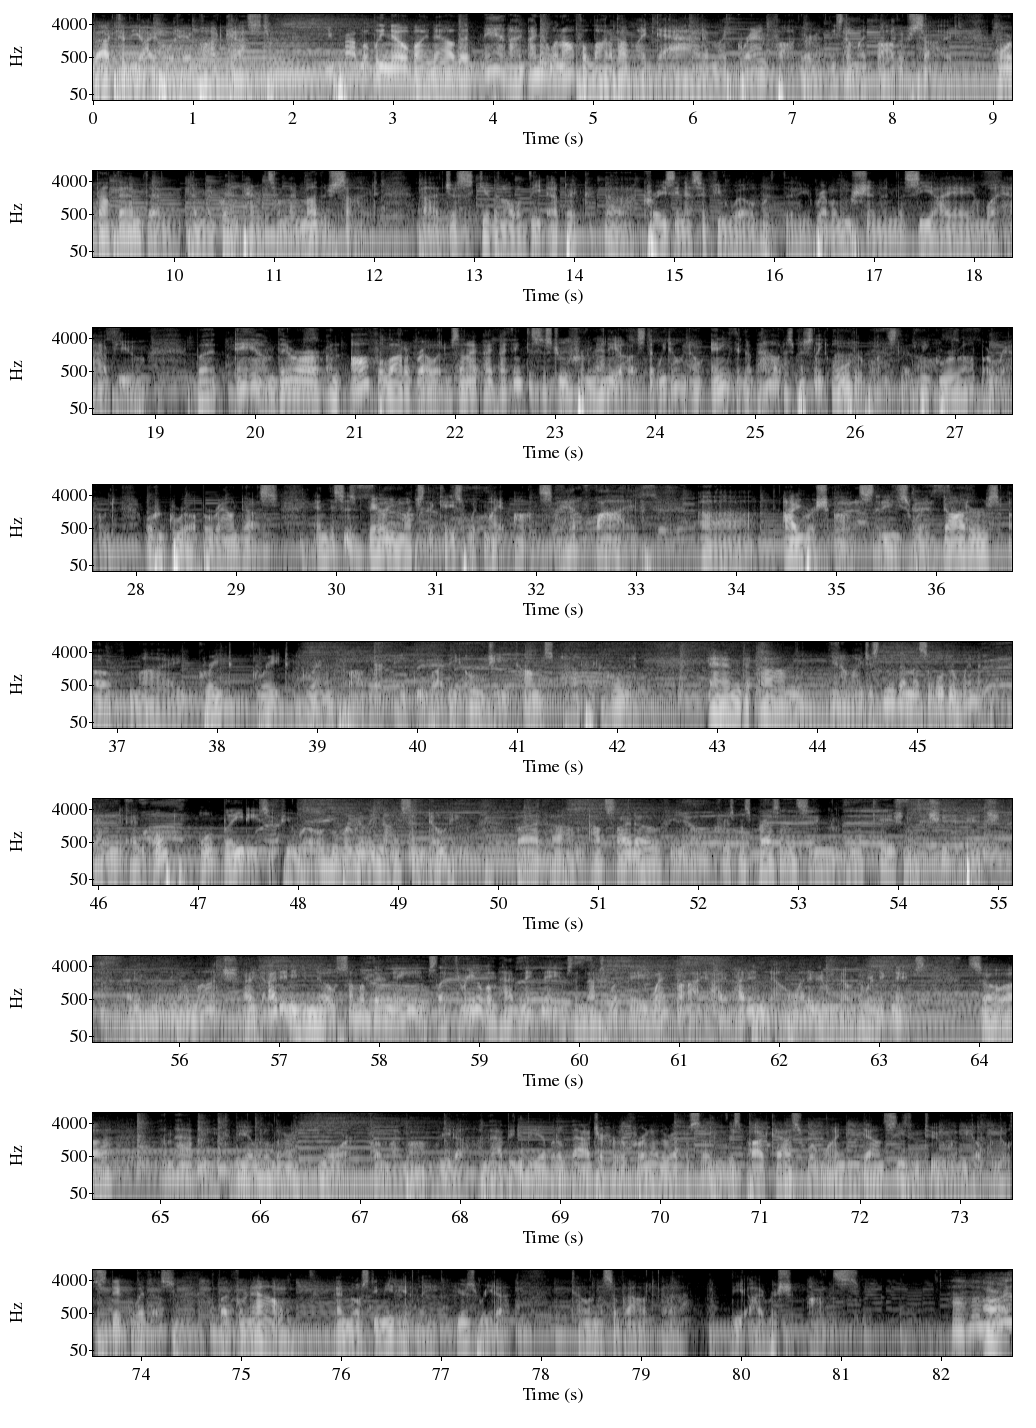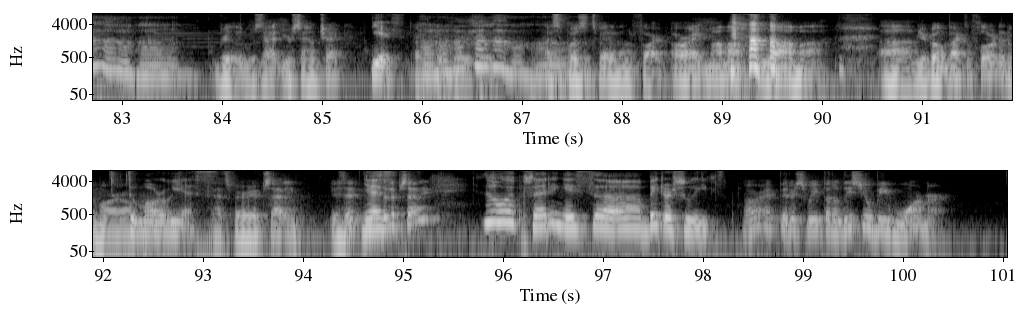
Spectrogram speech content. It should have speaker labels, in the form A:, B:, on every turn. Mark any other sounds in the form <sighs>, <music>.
A: welcome back to the I Hold Hair podcast. You probably know by now that, man, I, I know an awful lot about my dad and my grandfather, at least on my father's side. More about them than, than my grandparents on my mother's side, uh, just given all of the epic uh, craziness, if you will, with the revolution and the CIA and what have you. But damn, there are an awful lot of relatives, and I, I think this is true for many of us, that we don't know anything about, especially older ones that we grew up around or who grew up around us. And this is very much the case with my aunts. I had five uh, Irish aunts. These were daughters of my great great grandfather Cuba, the OG, Thomas Patrick Honan and um, you know I just knew them as older women and, and old old ladies, if you will, who were really nice and doting. But um, outside of you know Christmas presents and an occasional cheek pinch, I didn't really know much. I, I didn't even know some of their names. Like three of them had nicknames, and that's what they went by. I, I didn't know. I didn't even know there were nicknames. So uh, I'm happy to be able to learn more from my mom, Rita. I'm happy to be able to badger her for another episode of this podcast. We're winding down season two, and we hope you'll stick with us. But for now, and most immediately, here's Rita telling us about uh, the Irish aunts.
B: All right. Really, was that your sound check?
C: Yes.
B: Okay, very good. I suppose it's better than a fart. All right, Mama <laughs> Llama. Um, you're going back to Florida tomorrow.
C: Tomorrow, yes.
B: That's very upsetting. Is it? Is
C: Yes.
B: it upsetting?
C: No, upsetting It's uh, bittersweet.
B: All right, bittersweet, but at least you'll be warmer.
